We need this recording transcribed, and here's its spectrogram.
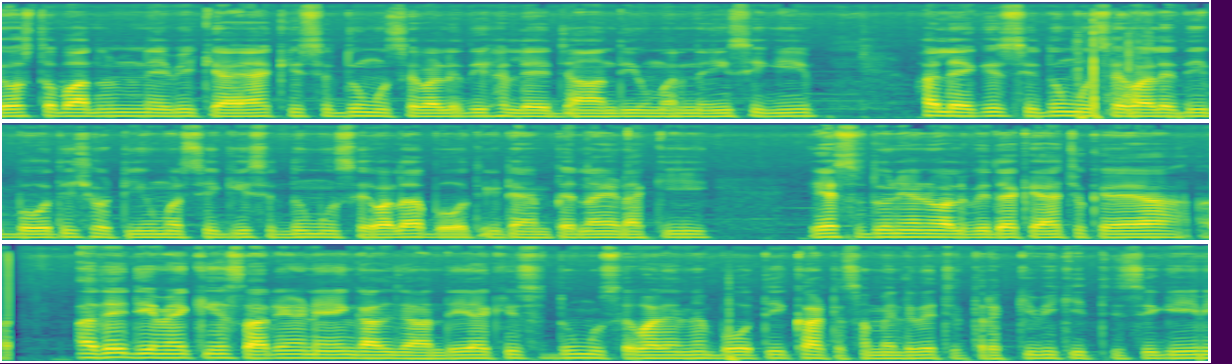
ਤੇ ਉਸ ਤੋਂ ਬਾਅਦ ਉਹਨਾਂ ਨੇ ਇਹ ਵੀ ਕਿਹਾ ਕਿ ਸਿੱਧੂ ਮੂਸੇਵਾਲੇ ਦੀ ਹੱਲੇ ਜਾਣ ਦੀ ਉਮਰ ਨਹੀਂ ਸੀਗੀ। ਹੱਲੇ ਕਿ ਸਿੱਧੂ ਮੂਸੇਵਾਲੇ ਦੀ ਬਹੁਤ ਹੀ ਛੋਟੀ ਉਮਰ ਸੀਗੀ। ਸਿੱਧੂ ਮੂਸੇਵਾਲਾ ਬਹੁਤ ਹੀ ਟਾਈਮ ਪਹਿਲਾਂ ਜਿਹੜਾ ਕਿ ਇਸ ਦੁਨੀਆ ਨੂੰ ਅਲਵਿਦਾ ਕਹਿ ਚੁੱਕਿਆ ਆ। ਅਤੇ ਜਿਵੇਂ ਕਿ ਸਾਰਿਆਂ ਨੇ ਇਹ ਗੱਲ ਜਾਣਦੇ ਆ ਕਿ ਸਿੱਧੂ ਮੂਸੇਵਾਲੇ ਨੇ ਬਹੁਤ ਹੀ ਘੱਟ ਸਮੇਂ ਦੇ ਵਿੱਚ ਤਰੱਕੀ ਵੀ ਕੀਤੀ ਸੀਗੀ।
